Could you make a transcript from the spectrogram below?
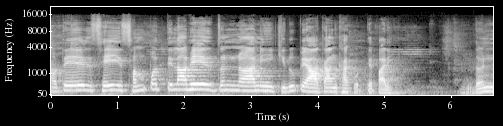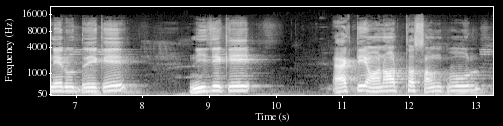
অতএব সেই সম্পত্তি লাভের জন্য আমি কিরূপে আকাঙ্ক্ষা করতে পারি? দৈন্যের উদ্রেকে নিজেকে একটি অনর্থ সংকুল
